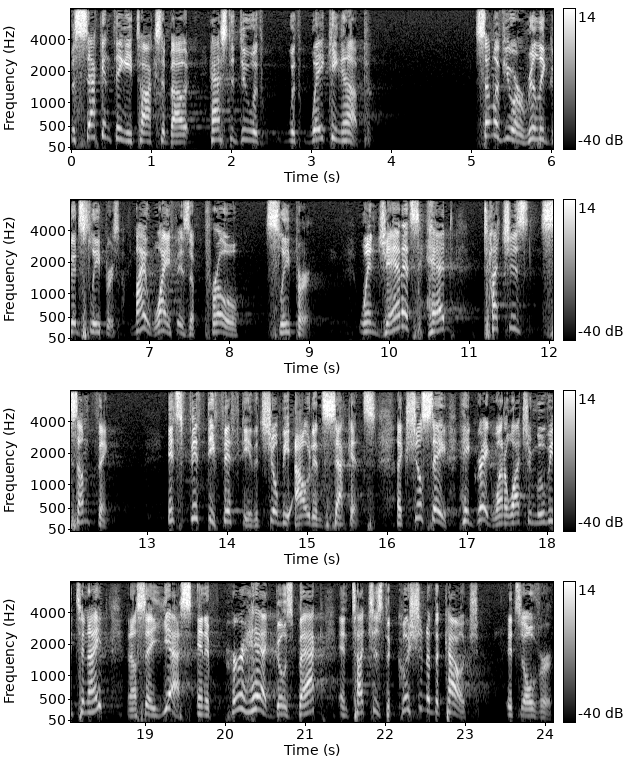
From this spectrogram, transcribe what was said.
The second thing he talks about has to do with, with waking up. Some of you are really good sleepers. My wife is a pro sleeper. When Janet's head touches something, it's 50 50 that she'll be out in seconds. Like she'll say, Hey, Greg, want to watch a movie tonight? And I'll say, Yes. And if her head goes back and touches the cushion of the couch, it's over.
